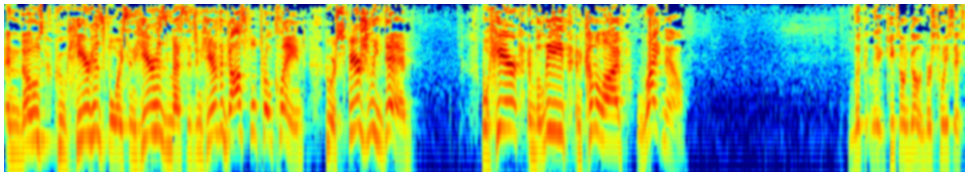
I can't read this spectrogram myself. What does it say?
And those who hear his voice and hear his message and hear the gospel proclaimed, who are spiritually dead, will hear and believe and come alive right now. Look, it keeps on going. Verse 26.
